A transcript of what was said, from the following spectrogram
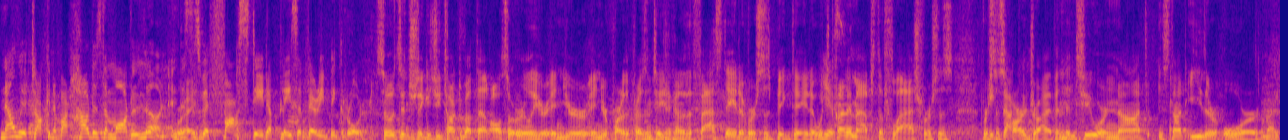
now we're talking about how does the model learn, and right. this is where fast data plays a very big role. So it's interesting, because you talked about that also earlier in your, in your part of the presentation, kind of the fast data versus big data, which yes. kind of maps to flash versus, versus exactly. hard drive, and mm -hmm. the two are not, it's not either or, right.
